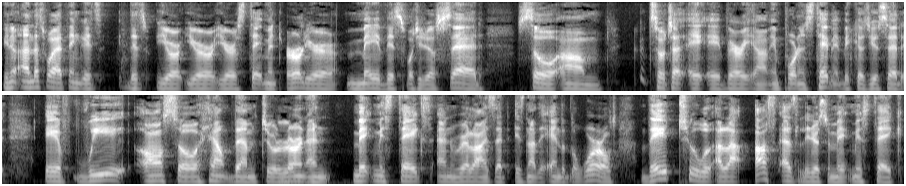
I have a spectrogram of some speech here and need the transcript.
You know, and that's why I think it's this your your your statement earlier made this what you just said so um such a, a very um, important statement because you said if we also help them to learn and make mistakes and realize that it's not the end of the world, they too will allow us as leaders to make mistake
